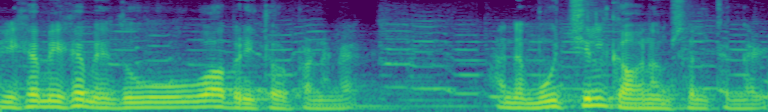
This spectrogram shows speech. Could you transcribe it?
மிக மிக மெதுவாக பிரீத் அவுட் பண்ணுங்கள் அந்த மூச்சில் கவனம் செலுத்துங்கள்.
